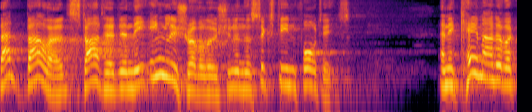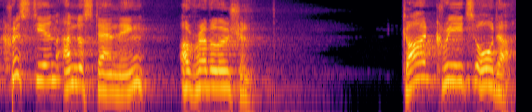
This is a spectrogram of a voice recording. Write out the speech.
That ballad started in the English Revolution in the 1640s. And it came out of a Christian understanding of revolution. God creates order.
